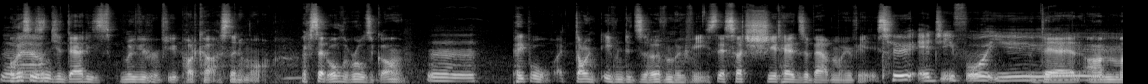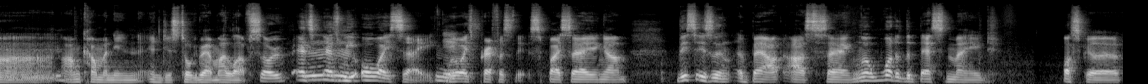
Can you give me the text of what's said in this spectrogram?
Well, this isn't your daddy's movie review podcast anymore. Like I said, all the rules are gone. Hmm. People don't even deserve movies. They're such shitheads about movies. Too edgy for you. that I'm uh, I'm coming in and just talking about my love. So as as we always say, we always preface this by saying um, this isn't about us saying, well, what are the best made Oscar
